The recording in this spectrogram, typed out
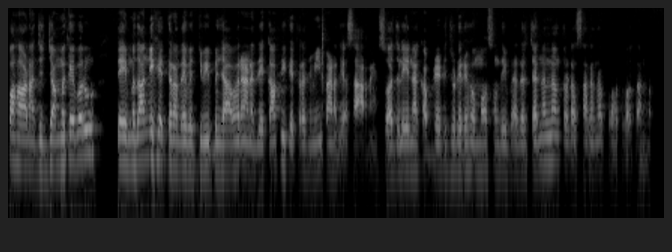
ਪਹਾੜਾਂ 'ਚ ਜੰਮ ਕੇ ਵਰੂ ਤੇ ਮੈਦਾਨੀ ਖੇਤਰਾਂ ਦੇ ਵਿੱਚ ਵੀ ਪੰਜਾਬ ਹਰਿਆਣਾ ਦੇ ਕਾਫੀ ਖੇਤਰਾਂ 'ਚ ਮੀਂਹ ਪੈਣ ਦੇ ਅਸਾਰ ਨੇ। ਸੋ ਅੱਜ ਲਈ ਇਹਨਾਂ ਅਪਡੇਟ ਜੁੜੇ ਰਹੋ ਮੌਸਮ ਦੀ ਵੈਦਰ ਚੈਨਲ ਨਾਲ। ਤੁਹਾਡਾ ਸਾਰਿਆਂ ਦਾ ਬਹੁਤ ਬਹੁਤ ਧੰਨਵਾਦ।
